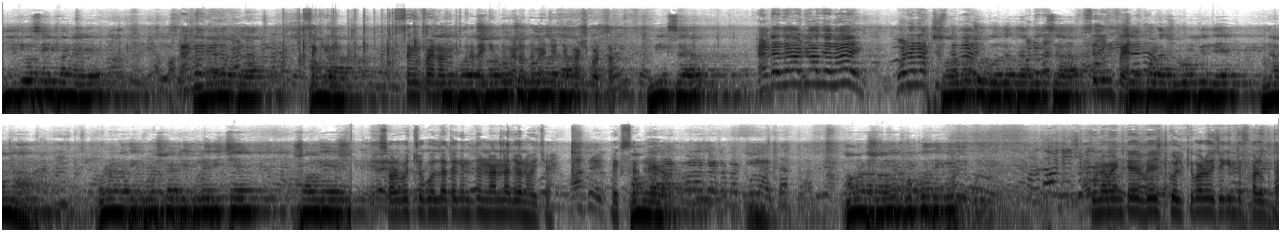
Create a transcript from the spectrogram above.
দ্বিতীয় সেমিফাইনালে সেমিফাইনাল মিক্সার সর্বোচ্চ গোলদাতা মিক্সার. শেখরা নান্না। ওনারা হাতে পুরস্কারটি তুলে দিচ্ছেন। সঙ্গে সর্বোচ্চ গোলদাতা কিন্তু হয়েছে। আমরা আমরা সঙ্গের পক্ষ থেকে টুর্নামেন্টের বেস্ট গোলকিপার হয়েছে কিন্তু ফারুক দা।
